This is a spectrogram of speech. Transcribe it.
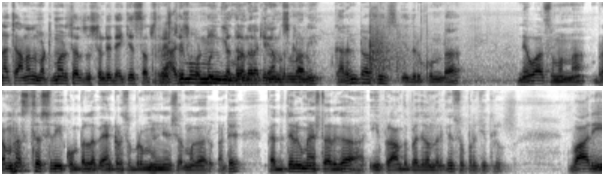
నా ఛానల్ మొట్టమొదటిసారి చూస్తుంటే దయచేసి సబ్స్క్రైబ్ మండల అందరికీ నమస్కారం. కరెంట్ ఆఫీస్ ఎదురుకుండా నివాసమున్న బ్రహ్మస్థ శ్రీ కొంపెల్ల వెంకట సుబ్రహ్మణ్య శర్మ గారు అంటే పెద్ద తెలుగు మాస్టర్గా ఈ ప్రాంత ప్రజలందరికీ సుపరిచితులు. వారి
